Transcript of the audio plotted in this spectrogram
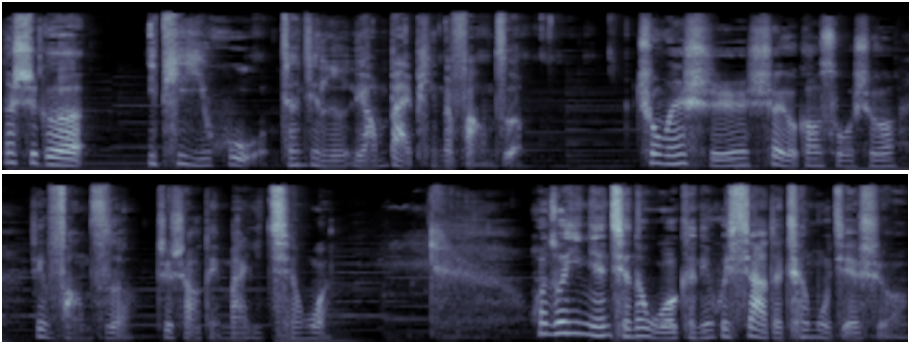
那是个一梯一户、将近两百平的房子。出门时，舍友告诉我说，这个房子至少得卖一千万。换做一年前的我，肯定会吓得瞠目结舌。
